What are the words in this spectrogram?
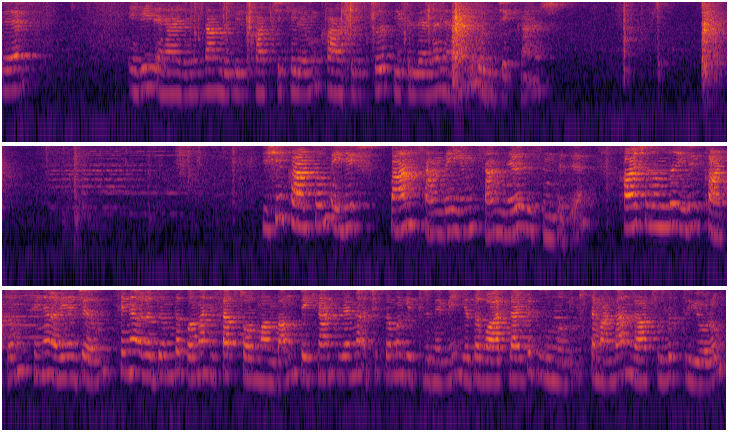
ve eril enerjimizden de bir kart çekelim. Karşılıklı birbirlerine neler söyleyecekler. Dişil kartım Elif, ben sendeyim, sen neredesin dedi. Karşılığında iri kartım, seni arayacağım, seni aradığımda bana hesap sormandan, beklentilerine açıklama getirmemi ya da vaatlerde bulunmamı istemenden rahatsızlık duyuyorum.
